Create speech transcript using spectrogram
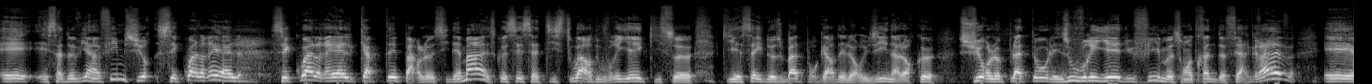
et, et ça devient un film sur c'est quoi le réel? C'est quoi le réel capté par le cinéma? Est-ce que c'est cette histoire d'ouvriers qui se qui essayent de se battre pour garder leur usine alors que sur le plateau les ouvriers du film sont en train de faire grève? Et,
